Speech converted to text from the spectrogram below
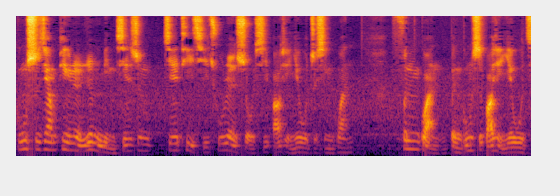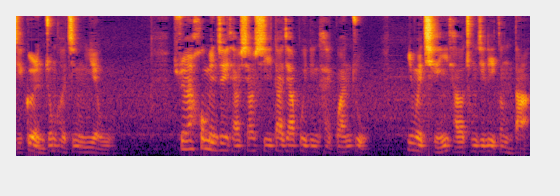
公司将聘任任敏先生接替其出任首席保险业务执行官，分管本公司保险业务及个人综合金融业务。虽然后面这一条消息大家不一定太关注，因为前一条的冲击力更大。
